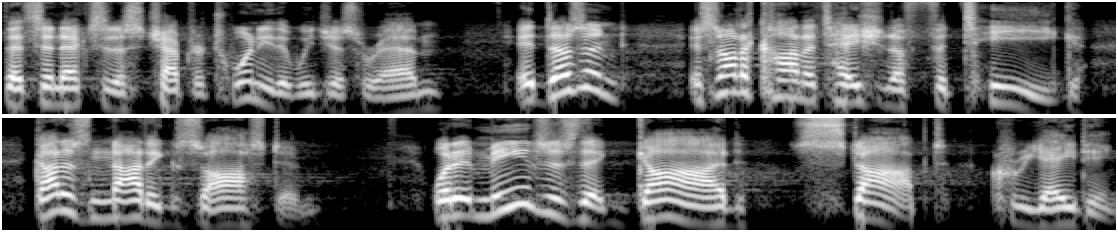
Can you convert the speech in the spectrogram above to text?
that's in Exodus chapter 20 that we just read, it doesn't, it's not a connotation of fatigue. God is not exhausted. What it means is that God stopped creating,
